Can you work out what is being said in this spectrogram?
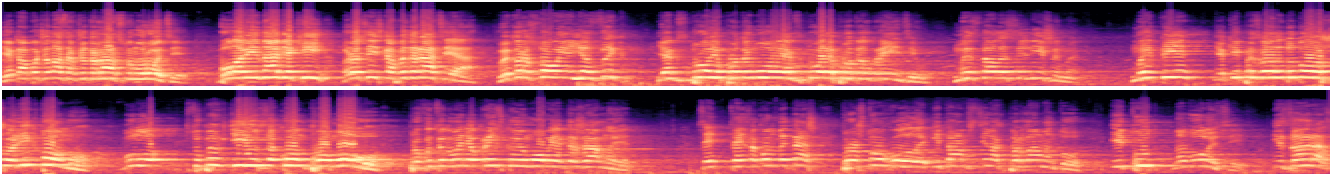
яка почалася в 2014 році. Була війна, в якій Російська Федерація використовує язик як зброю проти мови, як зброю проти українців. Ми стали сильнішими. Ми ті, які призвели до того, що рік тому було вступив в дію закон про мову, про функціонування української мови як державної. Цей, цей закон ми теж проштовхували і там в стінах парламенту, і тут на вулиці. І зараз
